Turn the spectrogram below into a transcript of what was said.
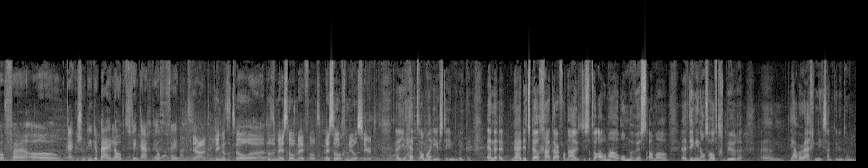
Of, uh, oh, kijk eens hoe die erbij loopt. Dat vind ik eigenlijk heel vervelend. Ja, ik denk dat het, wel, uh, dat het meestal wel meevalt. Meestal wel genuanceerd. Uh, je hebt allemaal eerste indrukken. En nou, dit spel gaat daarvan uit. Dus dat we allemaal onbewust allemaal dingen in ons hoofd gebeuren... Um, ja, waar we eigenlijk niks aan kunnen doen.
